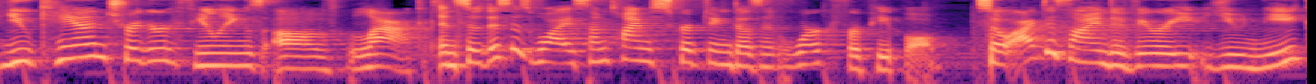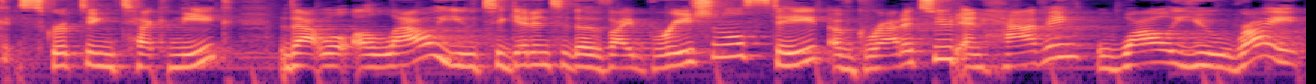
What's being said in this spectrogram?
you can trigger feelings of lack. And so this is why sometimes scripting doesn't work for people. So I've designed a very unique scripting technique that will allow you to get into the vibrational state of gratitude and having while you write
